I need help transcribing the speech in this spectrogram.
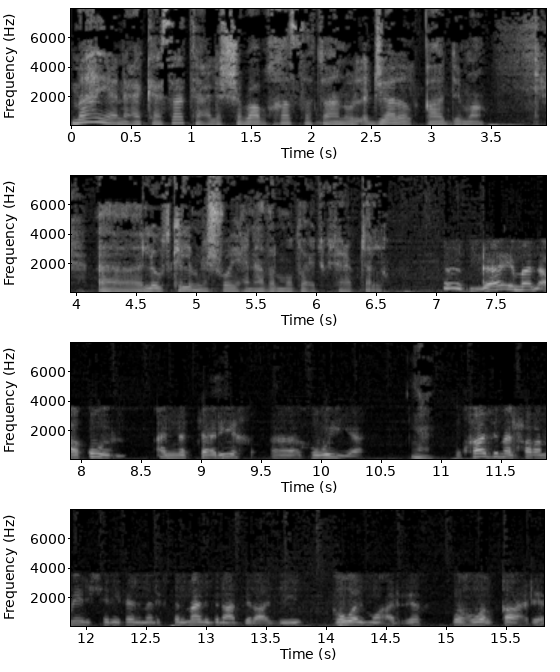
ما هي انعكاساتها على الشباب خاصة والأجيال القادمة؟ آه لو تكلمنا شوي عن هذا الموضوع دكتور عبد الله دائما أقول أن التاريخ آه هوية. نعم. وخادم الحرمين الشريفين الملك سلمان بن عبد العزيز هو المؤرخ وهو القارئ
